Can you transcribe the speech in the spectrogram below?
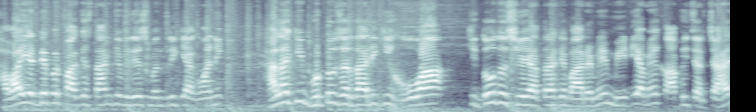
हवाई अड्डे पर पाकिस्तान के विदेश मंत्री की अगवानी की। हालाँकि भुट्टो जरदारी की गोवा की दो दिवसीय यात्रा के बारे में मीडिया में काफ़ी चर्चा है,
